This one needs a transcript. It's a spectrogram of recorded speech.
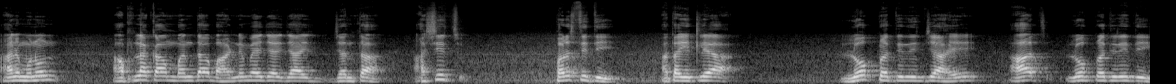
आणि म्हणून आपला काम बनता भाडण्यामध्ये ज्या जनता अशीच परिस्थिती आता इथल्या लोकप्रतिनिधींची आहे. आज लोकप्रतिनिधी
